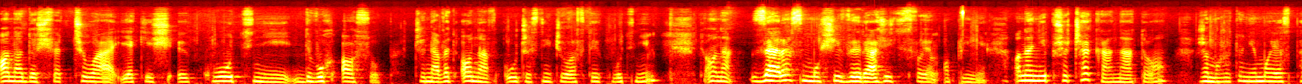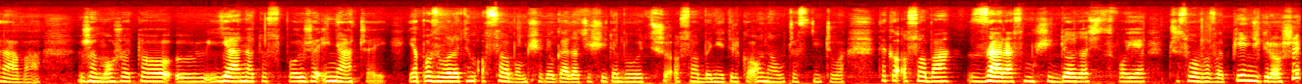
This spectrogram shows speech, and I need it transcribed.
ona doświadczyła jakiejś y, kłótni dwóch osób, czy nawet ona uczestniczyła w tej kłótni, to ona zaraz musi wyrazić swoją opinię. Ona nie przeczeka na to, że może to nie moja sprawa, że może to y, ja na to spojrzę inaczej. Ja pozwolę tym osobom się dogadać, jeśli to były trzy osoby, nie tylko ona uczestniczyła. Taka osoba zaraz musi dodać swoje przysłowiowe pięć groszy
